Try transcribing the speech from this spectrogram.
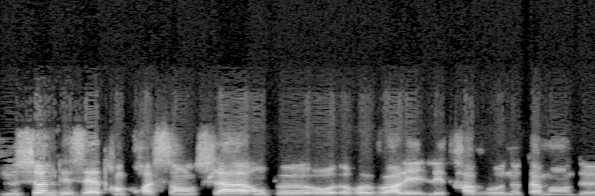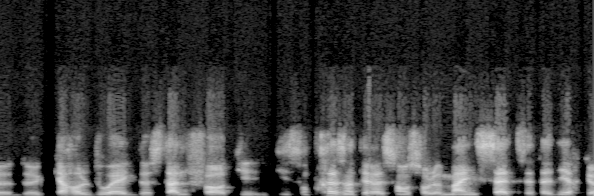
nous sommes des êtres en croissance. Là, on peut revoir les, travaux, notamment de, Carol Dweck de Stanford, qui, sont très intéressants sur le mindset, c'est-à-dire que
